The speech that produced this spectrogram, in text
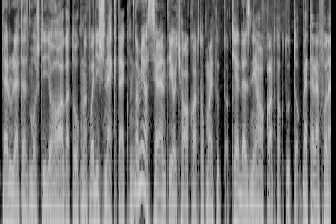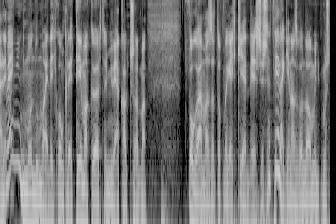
területet most így a hallgatóknak, vagyis nektek. Ami azt jelenti, hogy ha akartok, majd tudtok kérdezni, ha akartok, tudtok betelefonálni, meg mondunk majd egy konkrét témakört, hogy mivel kapcsolatban fogalmazzatok meg egy kérdést. És tényleg én azt gondolom, hogy most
